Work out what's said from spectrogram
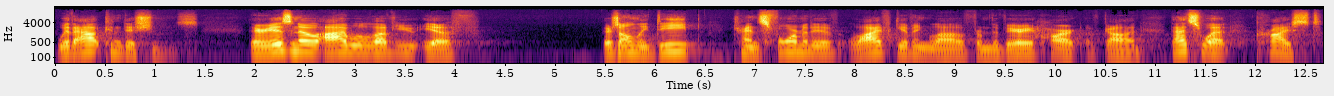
without conditions. There is no I will love you if. There's only deep, transformative, life giving love from the very heart of God. That's what Christ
